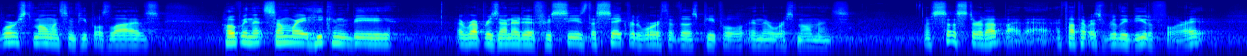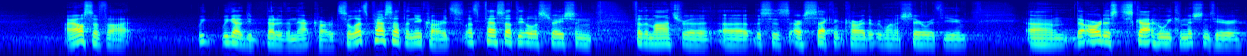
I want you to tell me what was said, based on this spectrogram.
worst moments in people's lives, hoping that some way he can be a representative who sees the sacred worth of those people in their worst moments. I was so stirred up by that. I thought that was really beautiful, right? I also thought, we, we got to do better than that card. So let's pass out the new cards. Let's pass out the illustration for the mantra. Uh, this is our second card that we want to share with you. Um, the artist, Scott, who we commissioned here,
